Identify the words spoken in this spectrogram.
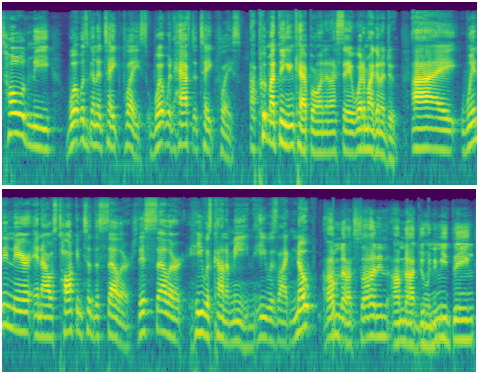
told me what was going to take place, what would have to take place. I put my thinking cap on and I said, what am I going to do? I went in there and I was talking to the seller. This seller, he was kind of mean. He was like, nope. I'm not signing. I'm not doing anything.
